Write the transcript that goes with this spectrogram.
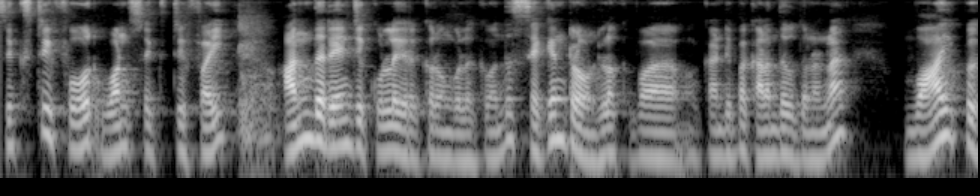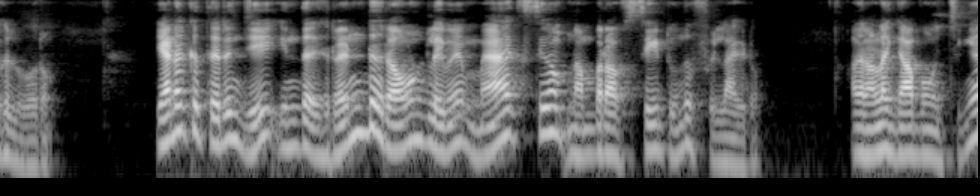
sixty four one sixty five அந்த ரேஞ்சுக்குள்ளே இருக்கிறவங்களுக்கு வந்து செகண்ட் ரவுண்டில் கண்டிப்பாக கலந்துக்கணும்னா வாய்ப்புகள் வரும். எனக்கு தெரிஞ்சு இந்த ரெண்டு ரவுண்ட்லேயுமே மேக்ஸிமம் நம்பர் ஆஃப் சீட் வந்து ஃபில் ஆகிடும் அதனால் ஞாபகம் வச்சுங்க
